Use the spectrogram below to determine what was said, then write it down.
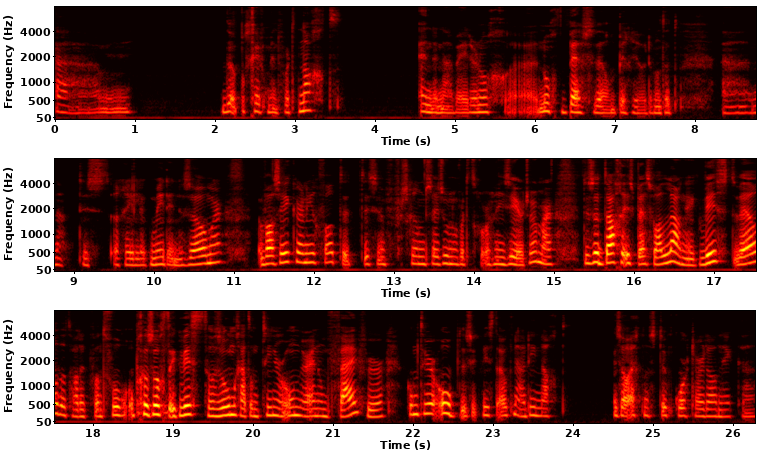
Um, op een gegeven moment wordt het nacht. En daarna ben je er nog, uh, nog best wel een periode. Want het, uh, nou, het is redelijk midden in de zomer. Was ik er in ieder geval. Het is in verschillende seizoenen wordt het georganiseerd hoor. Maar, dus de dag is best wel lang. Ik wist wel, dat had ik van tevoren opgezocht. Ik wist de zon gaat om tien uur onder en om vijf uur komt het weer op. Dus ik wist ook, nou die nacht is wel echt een stuk korter dan ik uh, in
